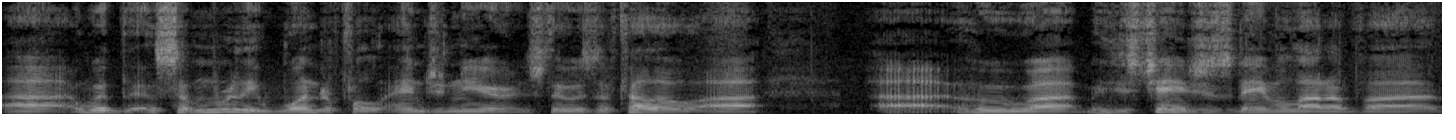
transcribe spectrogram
uh, with some really wonderful engineers. There was a fellow uh, uh, who, uh, he's changed his name a lot of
